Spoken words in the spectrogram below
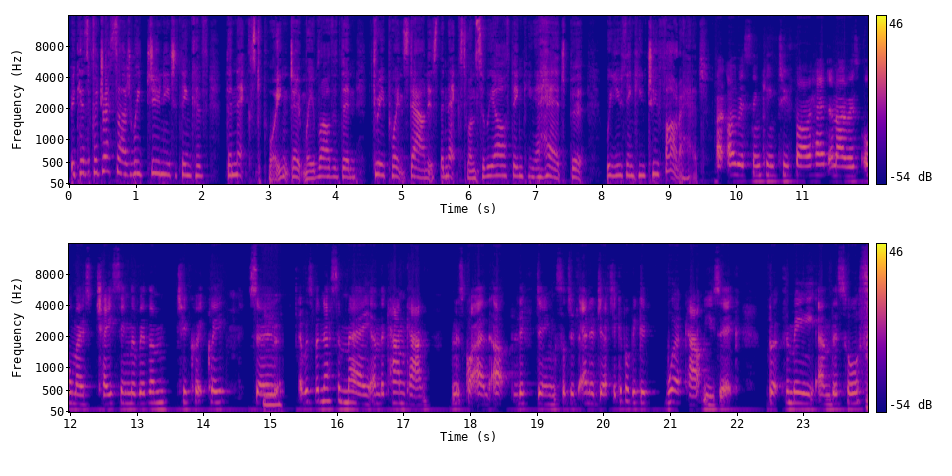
Because for dressage, we do need to think of the next point, don't we? Rather than three points down, it's the next one. So we are thinking ahead, but were you thinking too far ahead? I, I was thinking too far ahead and I was almost chasing the rhythm too quickly. So mm. it was Vanessa-Mae and the Can Can. And it's quite an uplifting, sort of energetic, probably good workout music. But for me and this horse,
